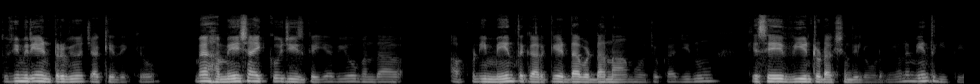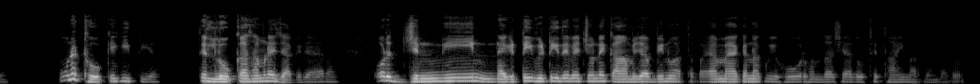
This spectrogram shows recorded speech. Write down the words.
ਤੁਸੀਂ ਮੇਰੀਆਂ ਇੰਟਰਵਿਊਆਂ ਚੱਕ ਕੇ ਦੇਖਿਓ, ਮੈਂ ਹਮੇਸ਼ਾ ਇੱਕੋ ਚੀਜ਼ ਕਹੀ ਹੈ ਵੀ ਉਹ ਬੰਦਾ ਆਪਣੀ ਮਿਹਨਤ ਕਰਕੇ ਐਡਾ ਵੱਡਾ ਨਾਮ ਹੋ ਚੁੱਕਾ ਜਿਹਨੂੰ ਕਿਸੇ ਵੀ ਇੰਟਰੋਡਕਸ਼ਨ ਦੀ ਲੋੜ ਨਹੀਂ, ਉਹਨੇ ਮਿਹਨਤ ਕੀਤੀ ਆ। ਉਹਨੇ ਠੋਕ ਕੇ ਕੀਤੀ ਆ ਤੇ ਲੋਕਾਂ ਸਾਹਮਣੇ ਜੱਗ ਜਾਹਿਰ ਆ ਔਰ ਜਿੰਨੀ 네ਗੇਟਿਵਿਟੀ ਦੇ ਵਿੱਚ ਉਹਨੇ ਕਾਮਯਾਬੀ ਨੂੰ ਹੱਥ ਪਾਇਆ, ਮੈਂ ਕਹਿੰਦਾ ਕੋਈ ਹੋਰ ਹੁੰਦਾ, ਸ਼ਾਇਦ ਉੱਥੇ ਥਾਂ ਹੀ ਮਰ ਜਾਂਦਾ। ਉਹ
